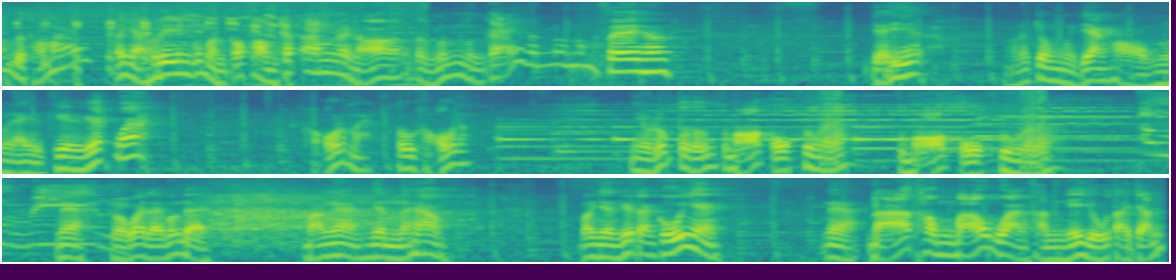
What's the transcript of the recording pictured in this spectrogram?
Không được thoải mái. Ở nhà riêng của mình có phòng cách âm này nọ từng lắm từng cái nó, nó phê hơn. Vậy á mà nói chung là giang hồ người này người kia ghét quá. Khổ lắm mà tôi khổ lắm. Nhiều lúc tôi tưởng tôi bỏ cuộc luôn rồi đó. Tôi bỏ cuộc luôn rồi đó. Nè rồi quay lại vấn đề. Bạn nha nhìn nè thấy không? Bạn nhìn cái trang cuối nha. Nè, đã thông báo hoàn thành nghĩa vụ tài chính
